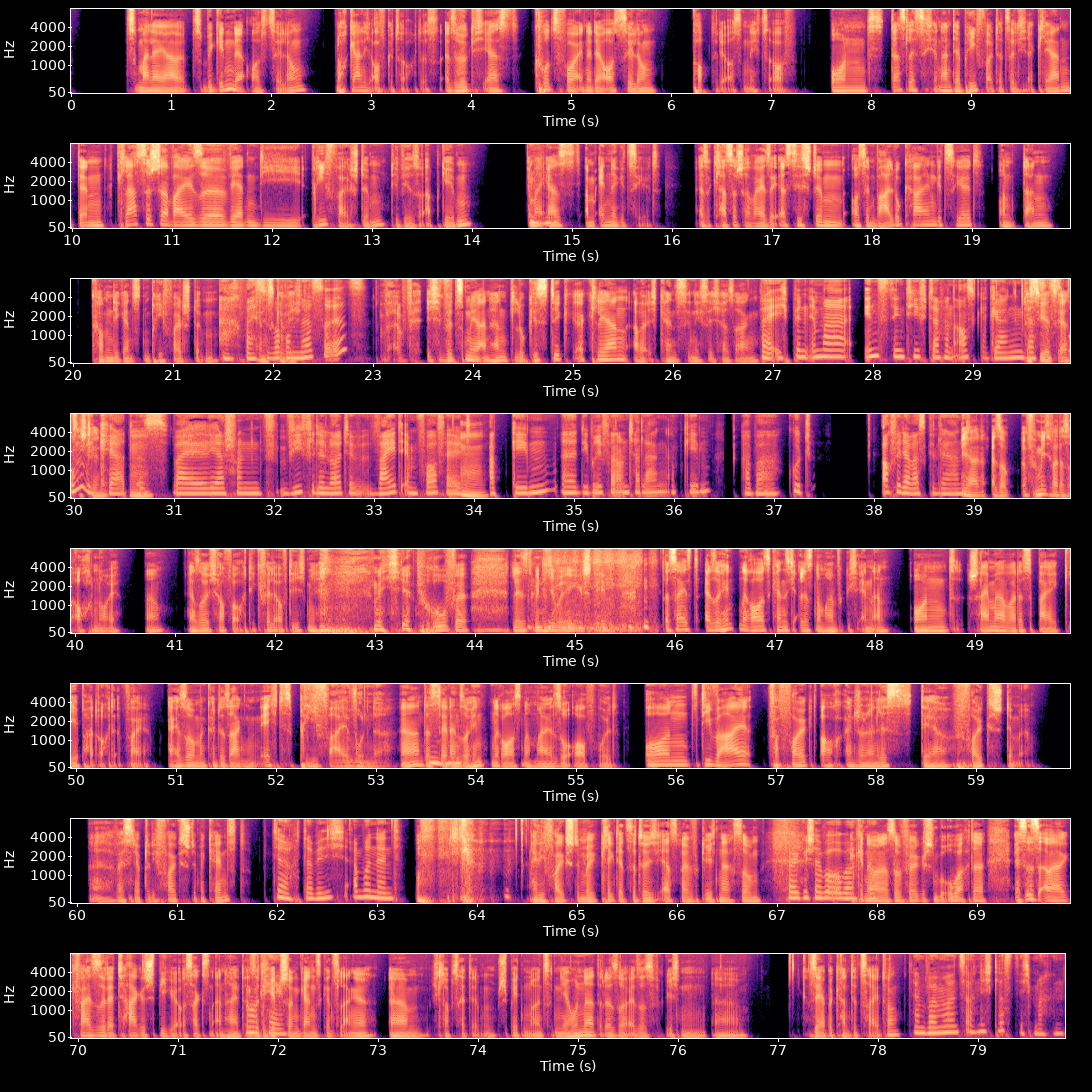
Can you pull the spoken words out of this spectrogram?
Zumal er ja zu Beginn der Auszählung noch gar nicht aufgetaucht ist. Also wirklich erst kurz vor Ende der Auszählung poppte der aus dem Nichts auf. Und das lässt sich anhand der Briefwahl tatsächlich erklären, denn klassischerweise werden die Briefwahlstimmen, die wir so abgeben, immer Mhm. erst am Ende gezählt. Also klassischerweise erst die Stimmen aus den Wahllokalen gezählt und dann kommen die ganzen Briefwahlstimmen. Ach, weißt du, warum Gewicht. das so ist? Ich würde es mir anhand Logistik erklären, aber ich kann es dir nicht sicher sagen. Weil ich bin immer instinktiv davon ausgegangen, Dass dass, es Erste stehen. umgekehrt Mhm. ist, weil ja schon wie viele Leute weit im Vorfeld Mhm. abgeben, äh, die Briefwahlunterlagen abgeben. Aber gut, auch wieder was gelernt. Ja, also für mich war das auch neu. Ja? Also ich hoffe auch die Quelle, auf die ich mir, mich hier berufe, lässt mich nicht im Regen stehen. Das heißt, also hinten raus kann sich alles nochmal wirklich ändern. Und scheinbar war das bei Gebhardt auch der Fall. Also man könnte sagen, ein echtes Briefwahlwunder, ja? dass der Mhm. dann so hinten raus nochmal so aufholt. Und die Wahl verfolgt auch ein Journalist der Volksstimme. Äh, weiß nicht, ob du die Volksstimme kennst. Ja, da bin ich Abonnent. Ja, die Volksstimme klingt jetzt natürlich erstmal wirklich nach so einem Völkischer Beobachter. Genau, nach so einem völkischen Beobachter. Es ist aber quasi so der Tagesspiegel aus Sachsen-Anhalt. Also die Okay. gibt es schon ganz, ganz lange. Ähm, ich glaube seit dem späten 19. Jahrhundert oder so. Also es ist wirklich eine äh, sehr bekannte Zeitung. Dann wollen wir uns auch nicht lustig machen.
